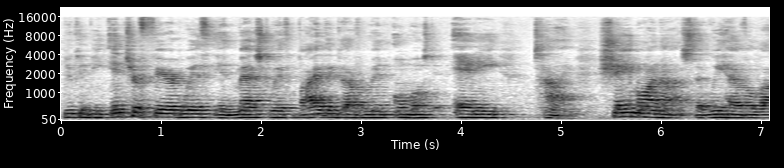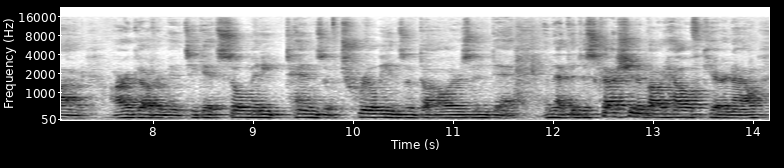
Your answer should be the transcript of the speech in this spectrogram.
You can be interfered with and messed with by the government almost any time. Shame on us that we have allowed our government to get so many tens of trillions of dollars in debt and that the discussion about health care now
